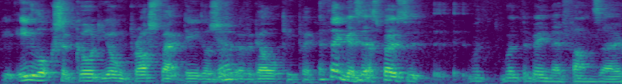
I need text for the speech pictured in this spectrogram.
He looks a good young prospect. He does Yeah. of a goalkeeper. The thing is, I suppose, uh, with, with there being no fans there,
